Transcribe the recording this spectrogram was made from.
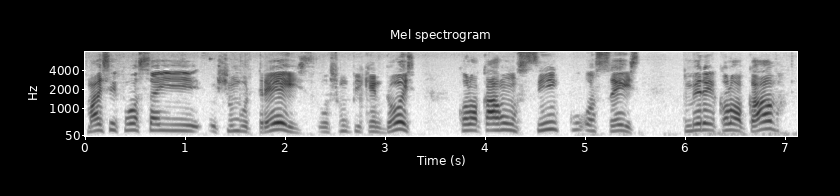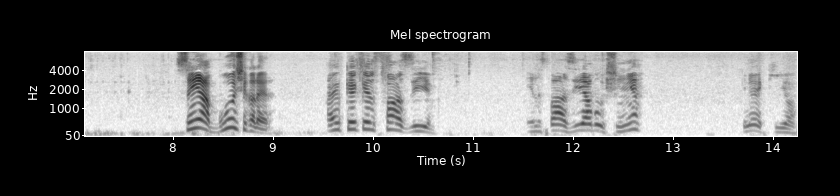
Mas se fosse aí o chumbo 3, o chumbo pequeno 2, colocavam uns 5 ou 6. Primeiro ele colocava sem a bucha, galera. Aí o que que eles faziam? Eles faziam a buchinha, que nem aqui, ó.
